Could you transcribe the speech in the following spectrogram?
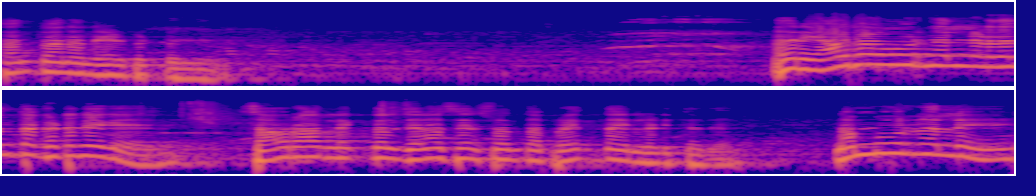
ಸಾಂತ್ವನ ಹೇಳ್ಬಿಟ್ಟು ಬಂದೆ. ಆದರೆ ಯಾವುದೋ ಊರಿನಲ್ಲಿ ನಡೆದಂಥ ಘಟನೆಗೆ ಸಾವಿರಾರು ಲೆಕ್ಕದಲ್ಲಿ ಜನ ಸೇರಿಸುವಂಥ ಪ್ರಯತ್ನ ಇಲ್ಲಿ ನಡೀತದೆ. ನಮ್ಮೂರಿನಲ್ಲಿ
